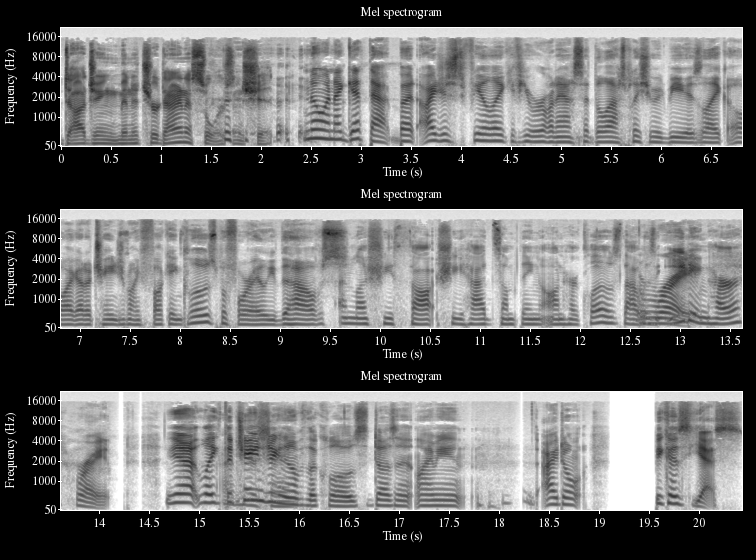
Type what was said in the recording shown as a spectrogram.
dodging miniature dinosaurs and shit. No, and I get that, but I just feel like if you were on acid, the last place you would be is like, oh, I gotta change my fucking clothes before I leave the house. Unless she thought she had something on her clothes that was Right. eating her. Right. Yeah, like the I'm just changing saying. of the clothes doesn't. I mean, I don't because yes,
